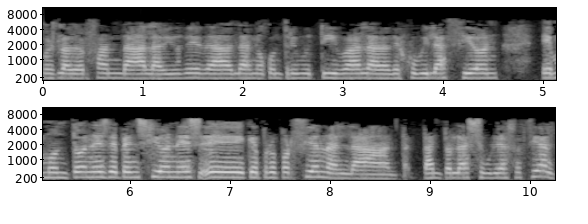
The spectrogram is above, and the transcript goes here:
pues la de orfandad, la viudedad, la no contributiva, la de jubilación, eh, montones de pensiones eh, que proporcionan la, tanto la seguridad social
